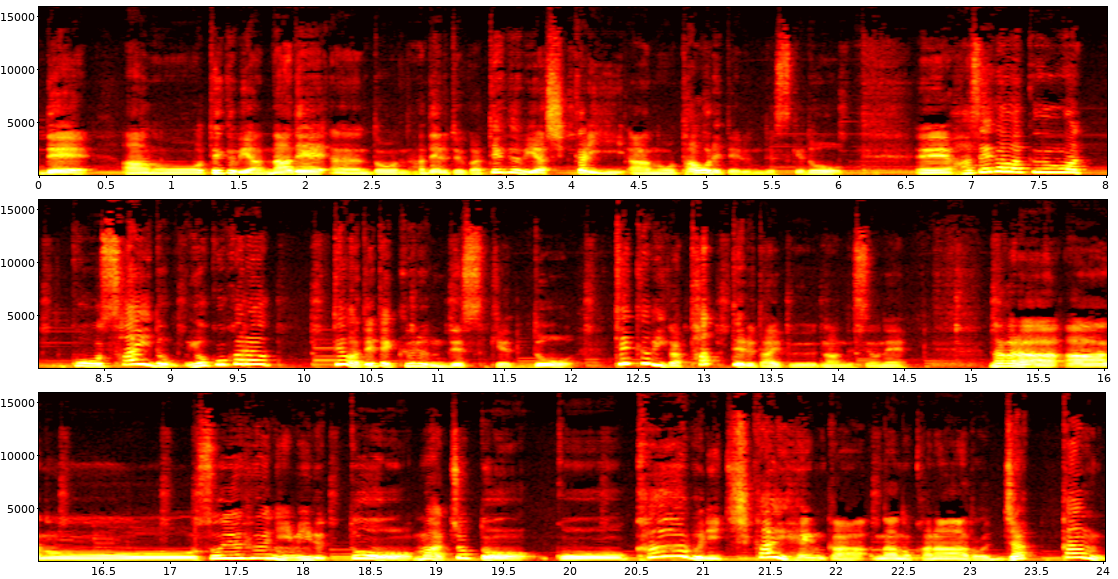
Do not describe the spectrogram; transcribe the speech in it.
で、あの、手首はなで、うんと、撫でるというか、手首はしっかり、あの、倒れてるんですけど、えー、長谷川君は、こう、サイド、横から手は出てくるんですけど、手首が立ってるタイプなんですよね。だから、あのー、そういう風に見ると、まあちょっと、こう、カーブに近い変化なのかなと、若干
